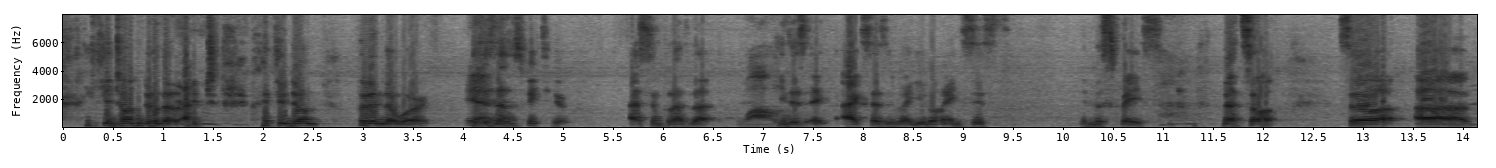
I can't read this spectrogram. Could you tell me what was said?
if you don't do the right. if you don't put in the work, he just doesn't speak to you. As simple as that. Wow. He just acts as if like you don't exist in the space. That's all. So uh,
